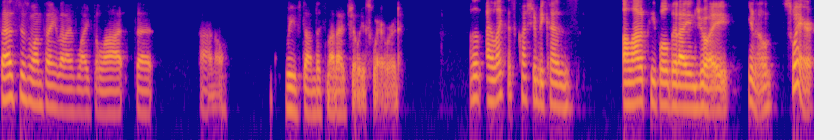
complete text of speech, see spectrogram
that's just one thing that I've liked a lot that I don't know we've done that's not actually a swear word. Well, I like this question because a lot of people that I enjoy, you know, swear.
